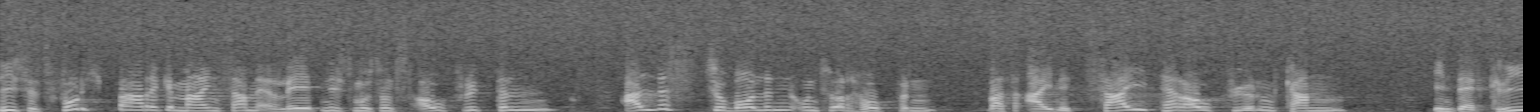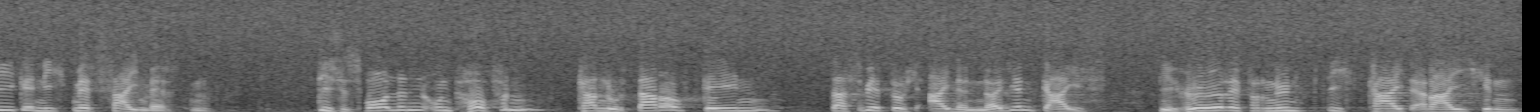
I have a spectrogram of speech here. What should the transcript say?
Dieses furchtbare gemeinsame Erlebnis muss uns aufrütteln alles zu wollen und zu erhoffen, was eine Zeit heraufführen kann, in der Kriege nicht mehr sein werden. Dieses Wollen und Hoffen kann nur darauf gehen, dass wir durch einen neuen Geist die höhere Vernünftigkeit erreichen,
